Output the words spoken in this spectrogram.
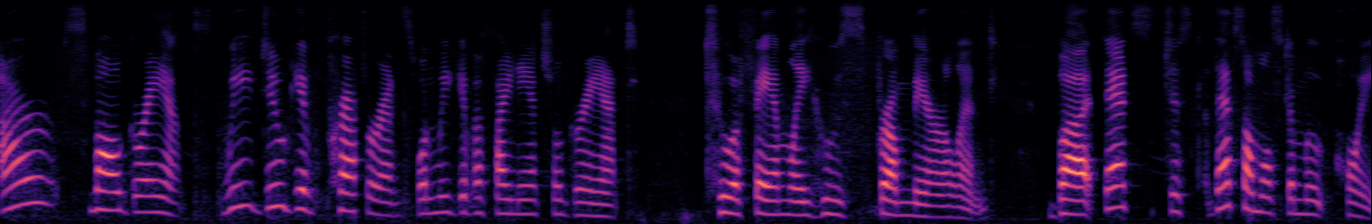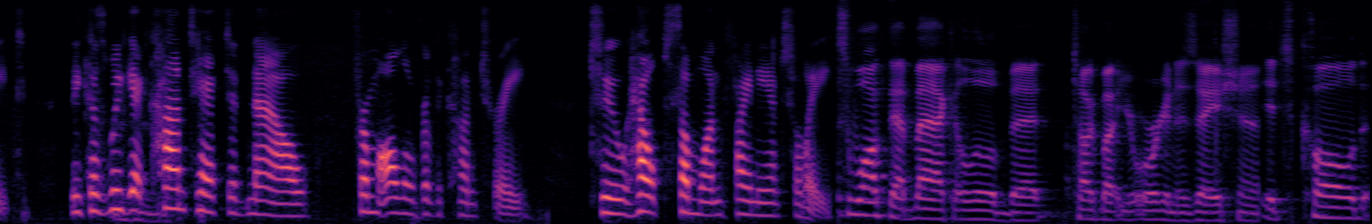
Our small grants, we do give preference when we give a financial grant to a family who's from Maryland. But that's just that's almost a moot point because we mm-hmm. get contacted now from all over the country to help someone financially. Let's walk that back a little bit. Talk about your organization. It's called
